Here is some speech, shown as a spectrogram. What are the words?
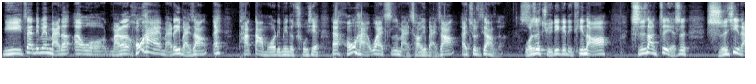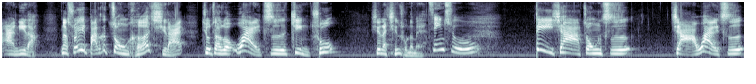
你在那边买的啊，我买了红海买了一百张，哎，他大摩里面的出现，哎，红海外资买超一百张，哎，就是这样子。我是举例给你听的啊，实际上这也是实际的案例的。那所以把这个总合起来，就叫做外资进出。现在清楚了没？清楚。地下中资、假外资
